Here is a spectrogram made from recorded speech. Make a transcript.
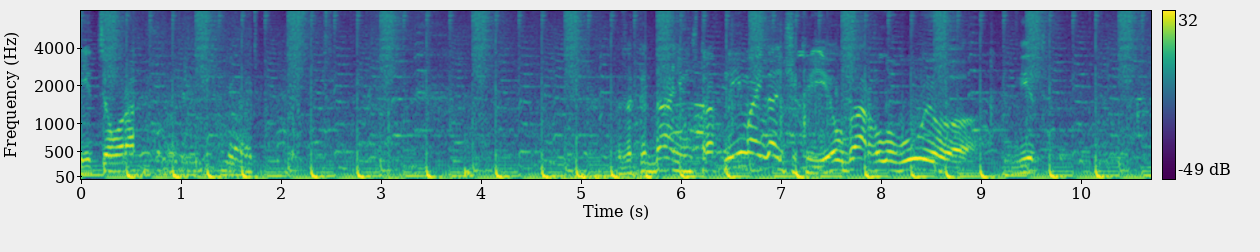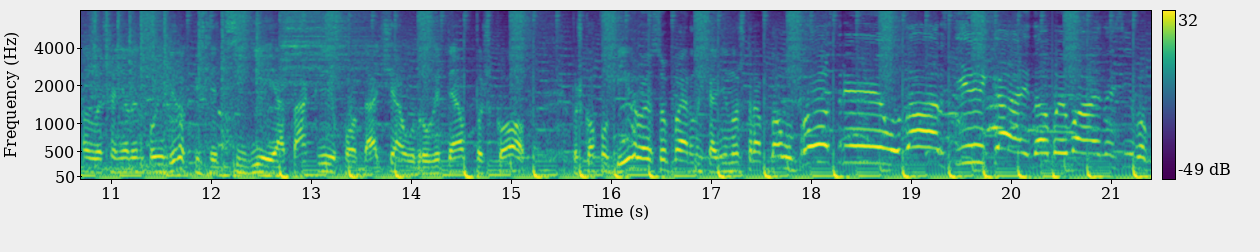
І цього разу. Закидання у штрафний майданчик. Є удар головою від Лише один поєдинок після цієї атаки. Подача у другий темп Пешков. Пешков обігрує суперника. Він у штрафному простріл. Удар, стійка і добиває Насібов.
